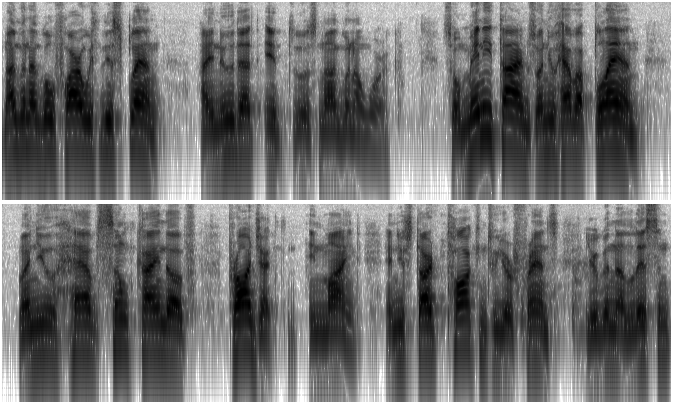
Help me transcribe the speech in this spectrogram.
not gonna go far with this plan. I knew that it was not going to work. So many times when you have a plan, when you have some kind of project in mind, and you start talking to your friends, you're going to listen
